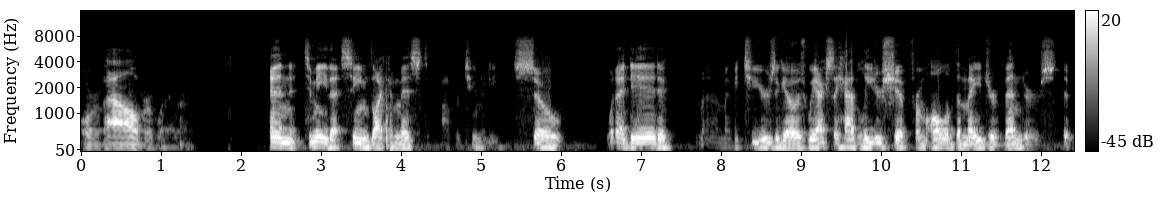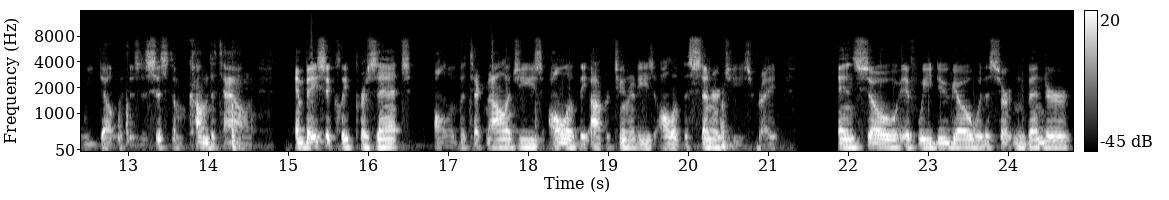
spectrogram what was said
Or a valve or whatever. And to me, that seemed like a missed opportunity. So what I did maybe two years ago is we actually had leadership from all of the major vendors that we dealt with as a system come to town and basically present all of the technologies, all of the opportunities, all of the synergies, right? And so if we do go with a certain vendor,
